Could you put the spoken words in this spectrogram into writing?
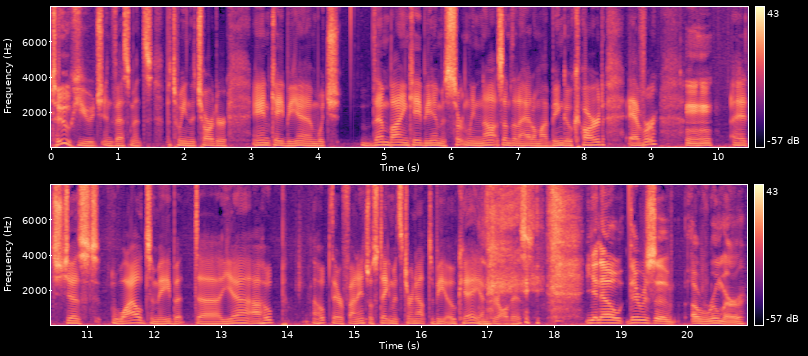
two huge investments between the charter and KBM, which them buying KBM is certainly not something I had on my bingo card ever. Mm-hmm. It's just wild to me, but uh, yeah, I hope I hope their financial statements turn out to be okay after all this. You know, there was a, a rumor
